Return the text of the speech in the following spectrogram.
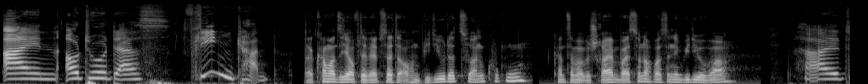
Ein Auto, das fliegen kann. Da kann man sich auf der Webseite auch ein Video dazu angucken. Kannst du mal beschreiben, weißt du noch, was in dem Video war? Halt,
